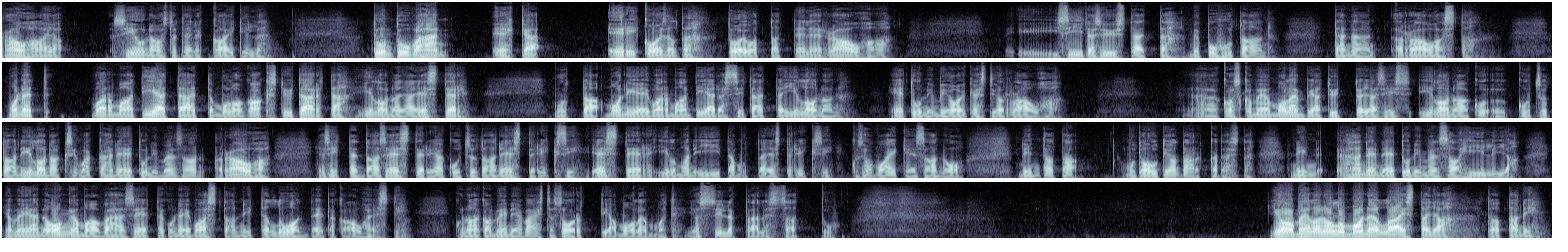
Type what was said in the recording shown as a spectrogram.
Rauhaa ja siunausta teille kaikille. Tuntuu vähän ehkä erikoiselta toivottaa teille rauhaa siitä syystä, että me puhutaan tänään rauhasta. Monet varmaan tietää, että mulla on kaksi tytärtä, Ilona ja Ester, mutta moni ei varmaan tiedä sitä, että Ilonan etunimi oikeasti on rauha – koska meidän molempia tyttöjä, siis Ilonaa kutsutaan Ilonaksi, vaikka hänen etunimensä on Rauha, ja sitten taas Esteriä kutsutaan Esteriksi, Ester ilman iitä, mutta Esteriksi, kun se on vaikea sanoa, niin tota, mutta Outi on tarkka tästä, niin hänen etunimensä on Hilja. Ja meidän ongelma on vähän se, että kun ei vastaa niiden luonteita kauheasti, kun aika meneväistä sorttia molemmat, jos sille päälle sattuu. Joo, meillä on ollut monenlaista ja totani,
